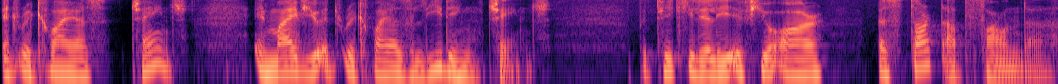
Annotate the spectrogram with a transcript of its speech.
It requires change. In my view, it requires leading change, particularly if you are a startup founder.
